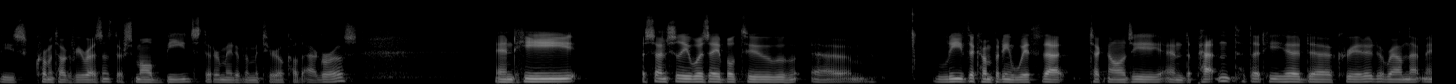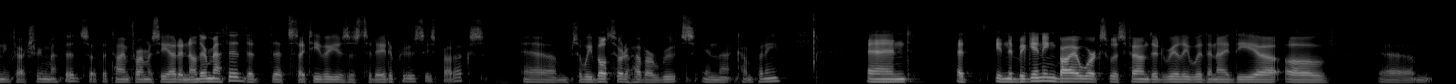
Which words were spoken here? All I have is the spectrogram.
these chromatography resins. They're small beads that are made of a material called agarose. And he essentially was able to um, leave the company with that technology and the patent that he had uh, created around that manufacturing method. So at the time, Pharmacia had another method that, that Cytiva uses today to produce these products. Um, so we both sort of have our roots in that company. And at, in the beginning, Bioworks was founded really with an idea of um,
